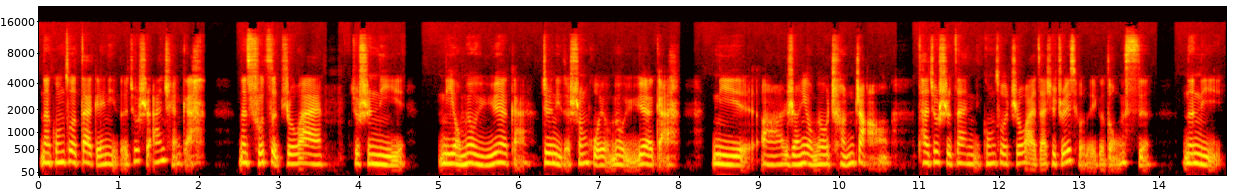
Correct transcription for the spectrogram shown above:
那工作带给你的就是安全感。那除此之外，就是你你有没有愉悦感？就是你的生活有没有愉悦感？你啊，人有没有成长？它就是在你工作之外再去追求的一个东西。那你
